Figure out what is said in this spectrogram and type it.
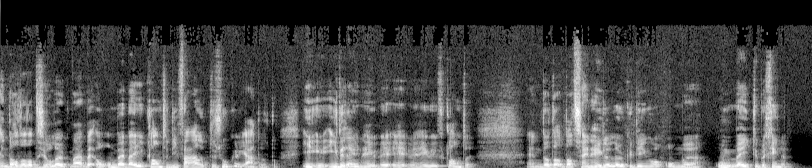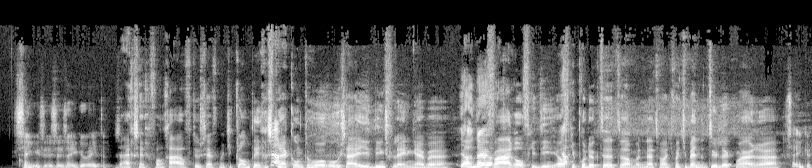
En dat, dat is heel leuk. Maar om bij, bij je klanten die verhalen te zoeken, ja, dat, iedereen heeft, klanten. En dat, dat, zijn hele leuke dingen om, uh, om mee te beginnen. Zeker, zeker weten. Dus eigenlijk zeg je van ga af en toe eens even met je klanten in gesprek om te horen hoe zij je dienstverlening hebben ja, nou ervaren of je, die, of je producten, dan net wat, wat je bent natuurlijk, maar uh, zeker.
